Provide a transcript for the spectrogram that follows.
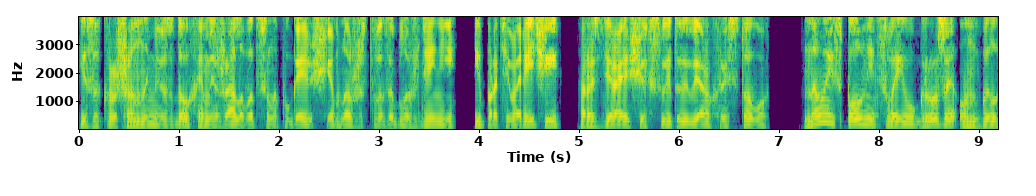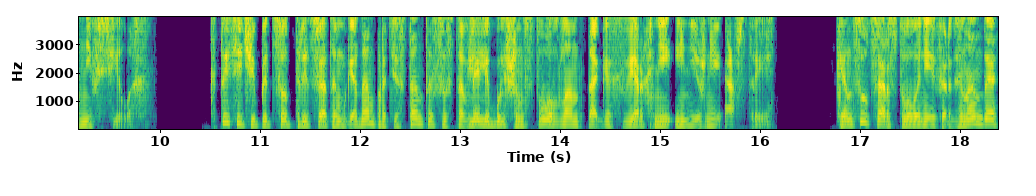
и сокрушенными вздохами жаловаться на пугающее множество заблуждений и противоречий, раздирающих святую веру Христову, но исполнить свои угрозы он был не в силах. К 1530-м годам протестанты составляли большинство в ландтагах Верхней и Нижней Австрии. К концу царствования Фердинанда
